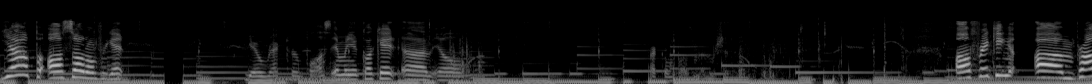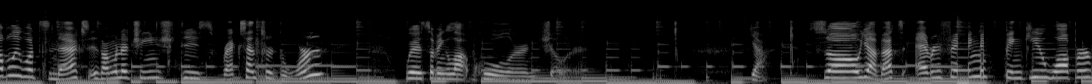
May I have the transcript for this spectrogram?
Yeah, but also don't forget Yo Rec Room Plus, and when you click it, um, it'll Rec Room Plus membership. Uh, freaking, um, probably what's next is I'm gonna change this rec center door with something a lot cooler and chiller. Yeah. So yeah, that's everything. Thank you, Whopper,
